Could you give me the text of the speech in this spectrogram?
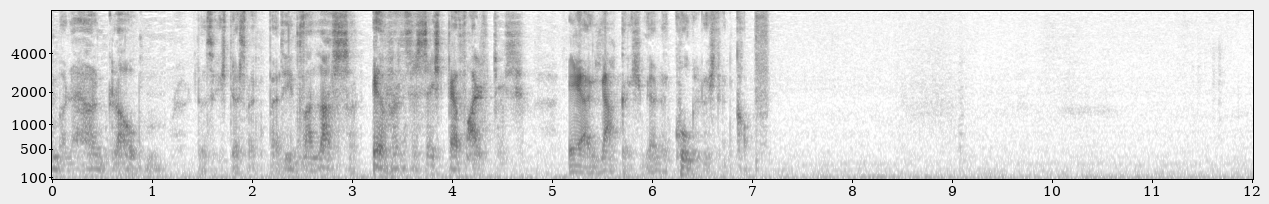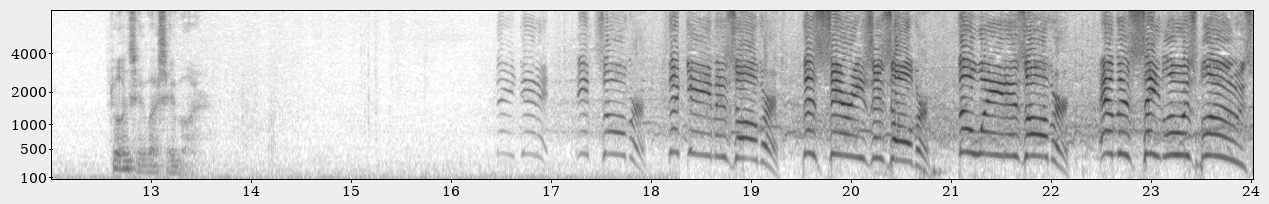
meine Herren, glauben, dass ich deswegen Berlin verlasse, irren Sie sich gewaltig. Eher jage ich mir eine Kugel durch den Kopf. Tun Sie, was Sie wollen. It's over. The game is over. The series is over. The wait is over. And the St. Louis Blues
